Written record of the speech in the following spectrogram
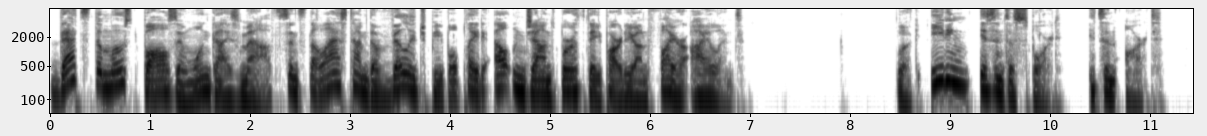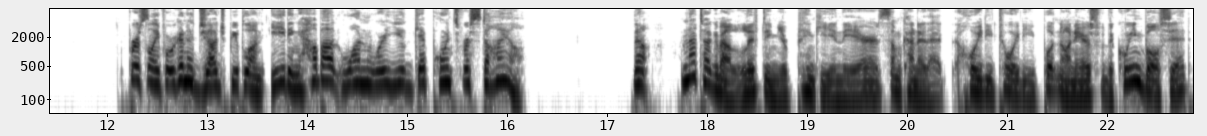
That's the most balls in one guy's mouth since the last time the village people played Elton John's birthday party on Fire Island. Look, eating isn't a sport, it's an art. Personally, if we're going to judge people on eating, how about one where you get points for style? Now, I'm not talking about lifting your pinky in the air, some kind of that hoity toity putting on airs for the queen bullshit.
